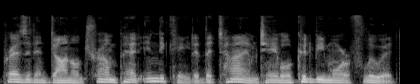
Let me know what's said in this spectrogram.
President Donald Trump had indicated the timetable could be more fluid.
